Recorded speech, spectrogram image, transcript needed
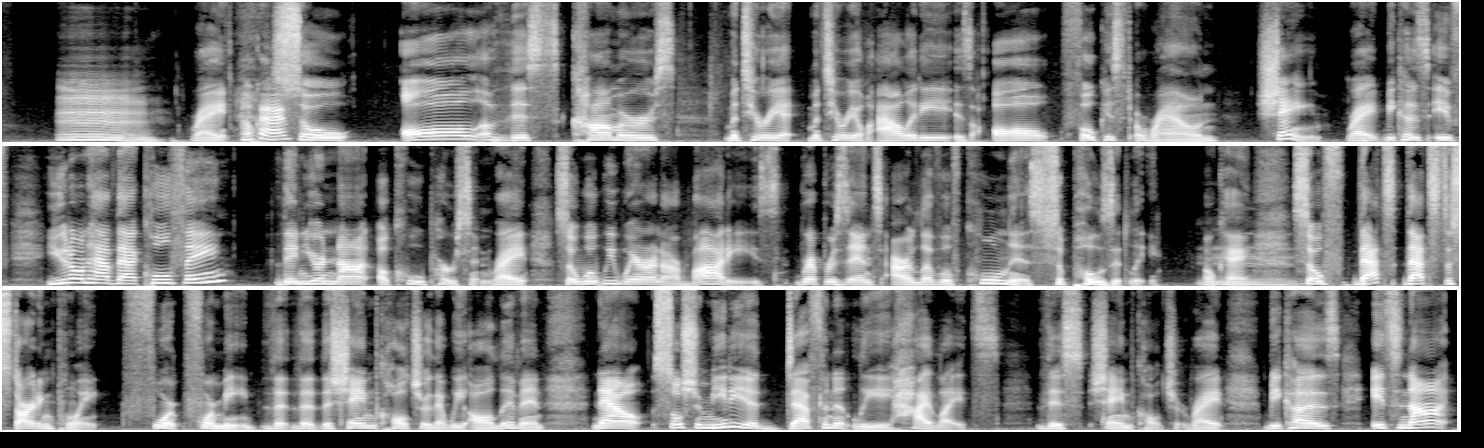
mm. right? Okay. So all of this commerce material materiality is all focused around shame, right? Because if you don't have that cool thing, then you're not a cool person, right? So what we wear on our bodies represents our level of coolness supposedly. Okay? Mm. So f- that's that's the starting point for for me, the, the the shame culture that we all live in. Now, social media definitely highlights this shame culture, right? Because it's not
